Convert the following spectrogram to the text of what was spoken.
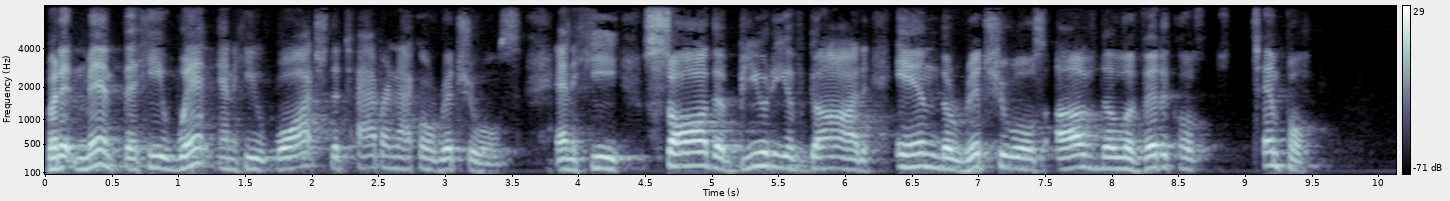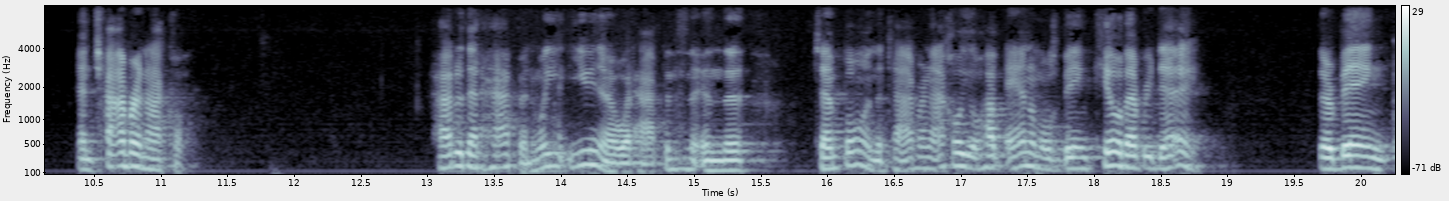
But it meant that he went and he watched the tabernacle rituals and he saw the beauty of God in the rituals of the Levitical temple and tabernacle. How did that happen? Well, you know what happens in the temple and the tabernacle. You'll have animals being killed every day. They're being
